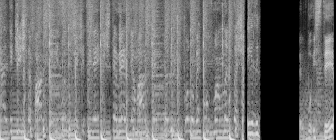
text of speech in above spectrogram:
geldik işte fark sayısız çeşit ile işte medya mark teknoloji konu ve uzmanlıkta Bu isteği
